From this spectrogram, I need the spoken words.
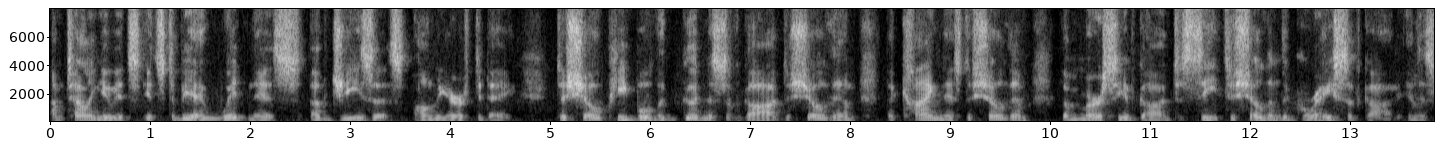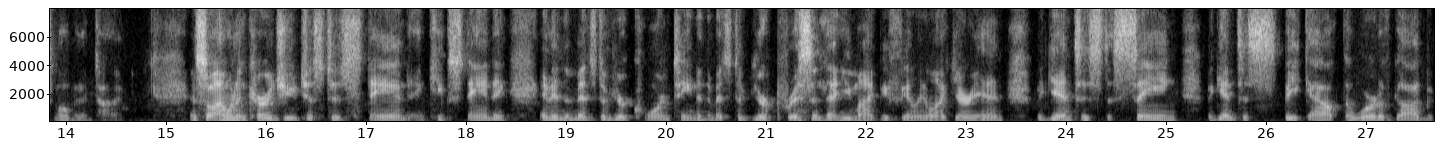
I'm telling you, it's it's to be a witness of Jesus on the earth today to show people the goodness of God, to show them the kindness, to show them the mercy of God, to see, to show them the grace of God in this moment in time. And so I want to encourage you just to stand and keep standing. And in the midst of your quarantine, in the midst of your prison that you might be feeling like you're in, begin to, to sing, begin to speak out the word of God,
